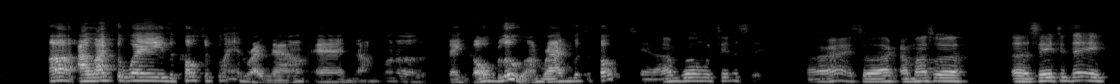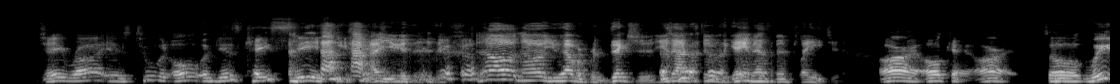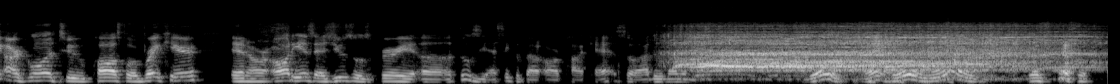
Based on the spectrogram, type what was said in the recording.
Uh, I like the way the Colts are playing right now, and I'm gonna say go blue. I'm riding with the Colts. And I'm going with Tennessee. All right, so I, I might as well uh, say it today. J. Rod is two and zero against KC. You- no, no, you have a prediction. You're not. The game hasn't been played yet. All right, okay, all right. So we are going to pause for a break here, and our audience, as usual, is very uh, enthusiastic about our podcast. So I do know. Whoa, hey, whoa,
